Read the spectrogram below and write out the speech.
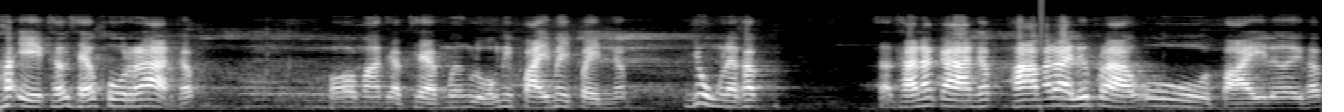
พระเอกแถวแถวโคราชครับ พอมาแถบแถบเมืองหลวงนี่ไปไม่เป็นครับ ยุ่งแล้วครับ สถานการณ์ครับ พามาได้หรือเปล่า โอ้ไปเลยครับ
